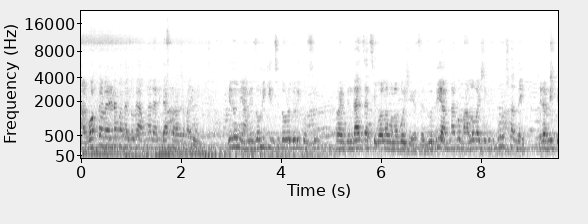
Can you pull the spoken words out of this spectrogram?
আর বক্তার বাইরেটা কথা তবে আপনার আমি দেখার আশা পাইনি এই জন্যই আমি জমি কিনছি, দৌড়াদৌড়ি করছি, কয়েকদিন রাত যাচ্ছি গলা মলা বসে গেছে। যদি আপনাকে ভালোবাসে কিছু পুরস্কার দেয়, সেটা নিতে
